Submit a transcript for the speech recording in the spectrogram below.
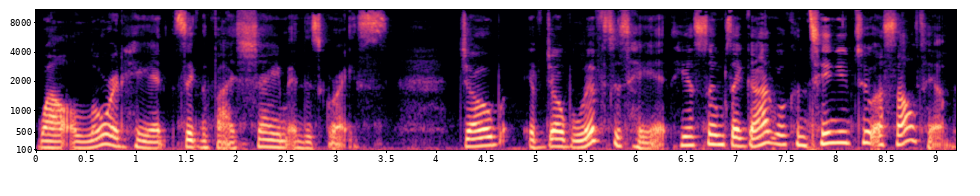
while a lowered head signifies shame and disgrace. Job, if Job lifts his head, he assumes that God will continue to assault him.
